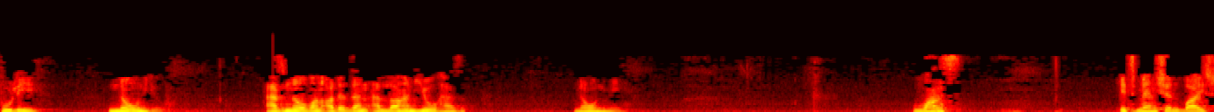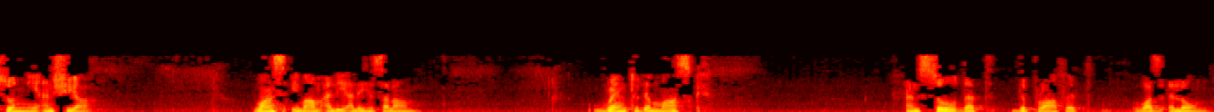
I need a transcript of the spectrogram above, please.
fully known you, as no one other than Allah and you has known me. Once it's mentioned by Sunni and Shia. Once Imam Ali alayhi salam went to the mosque and saw that the Prophet was alone.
